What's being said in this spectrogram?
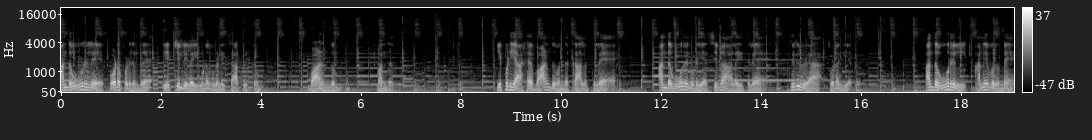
அந்த ஊரிலே போடப்படுகின்ற எச்சில் இலை உணவுகளை சாப்பிட்டும் வாழ்ந்தும் வந்தது. இப்படியாக வாழ்ந்து வந்த காலத்திலே அந்த ஊரினுடைய சிவ ஆலயத்திலே திருவிழா தொடங்கியது. அந்த ஊரில் அனைவருமே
